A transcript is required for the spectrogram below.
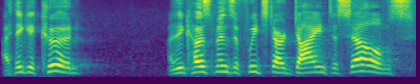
I think it could. I think husbands, if we'd start dying to selves,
